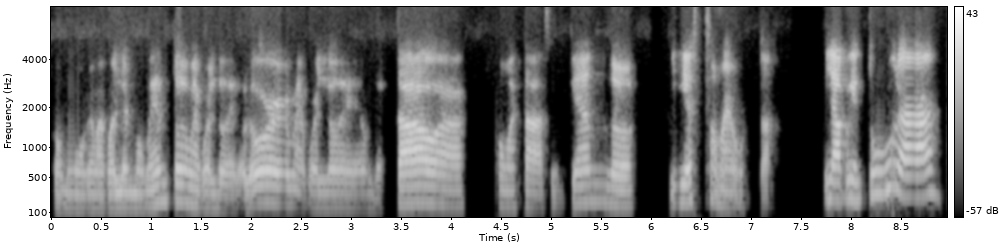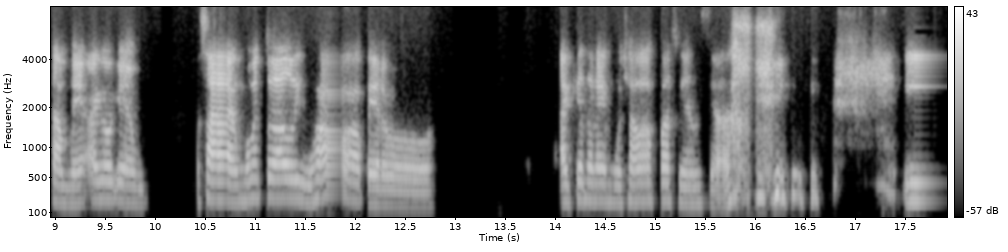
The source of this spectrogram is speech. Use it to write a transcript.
como que me acuerdo el momento, me acuerdo del olor, me acuerdo de dónde estaba, cómo estaba sintiendo, y eso me gusta. La pintura también algo que, o sea, en un momento dado dibujaba, pero hay que tener mucha más paciencia. y,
